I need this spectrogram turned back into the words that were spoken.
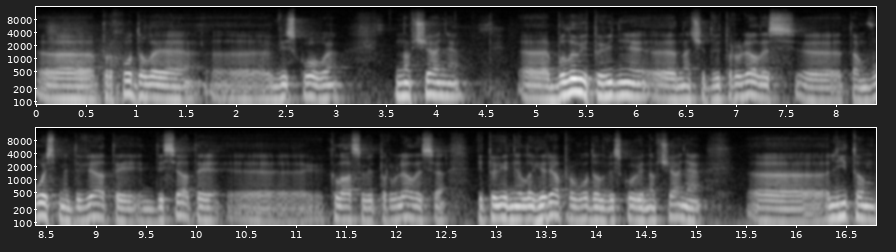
е, проходили е, військове навчання. Були відповідні, значить, відправлялись там 8, 9, 10 е, класи відправлялися, відповідні лагеря проводили військові навчання літом.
